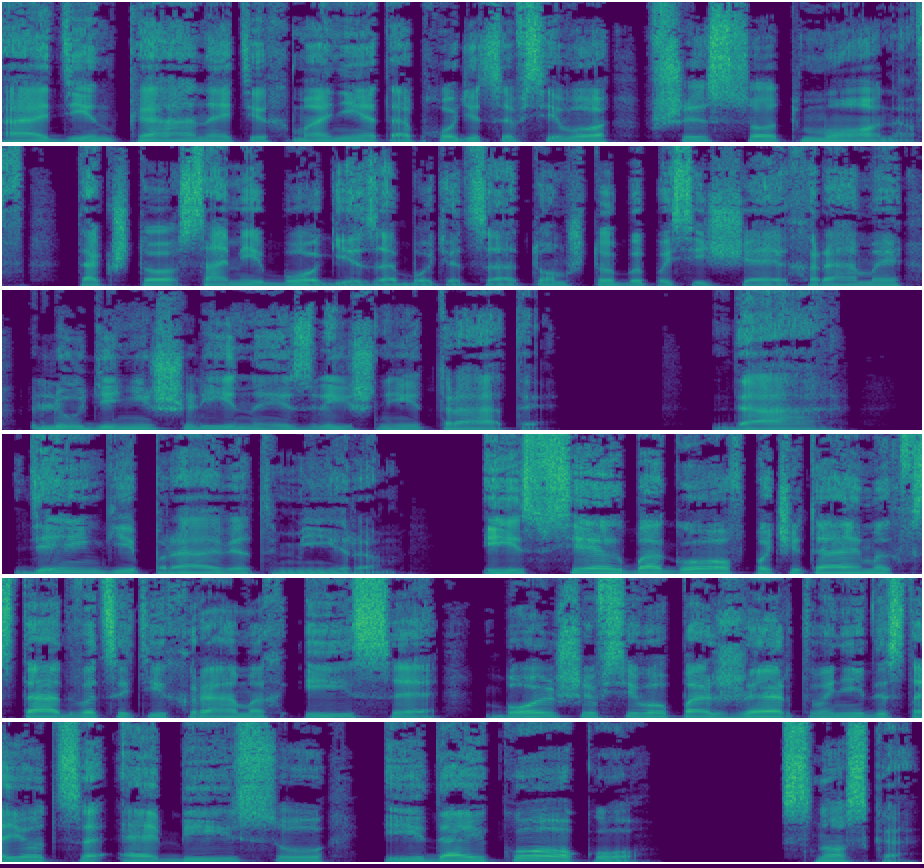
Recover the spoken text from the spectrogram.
Один кан этих монет обходится всего в 600 монов, так что сами боги заботятся о том, чтобы, посещая храмы, люди не шли на излишние траты. Да, деньги правят миром. Из всех богов, почитаемых в 120 храмах Исе, больше всего пожертвований достается Эбису и Дайкоку. Сноска.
